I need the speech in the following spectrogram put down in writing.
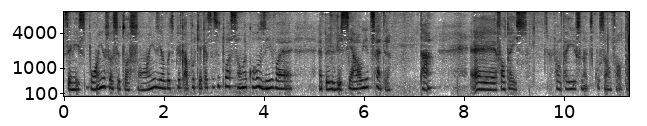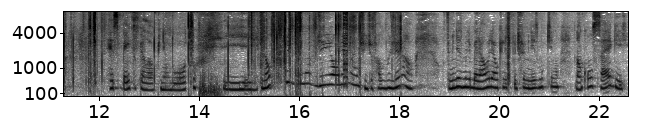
Você me expõe as suas situações e eu vou explicar por que essa situação é corrosiva, é, é prejudicial e etc. Tá? É, falta isso. Falta isso na discussão, falta respeito pela opinião do outro. E, e não só de, de homem, não, gente. Eu falo no geral. O feminismo liberal é aquele tipo de feminismo que não, não consegue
